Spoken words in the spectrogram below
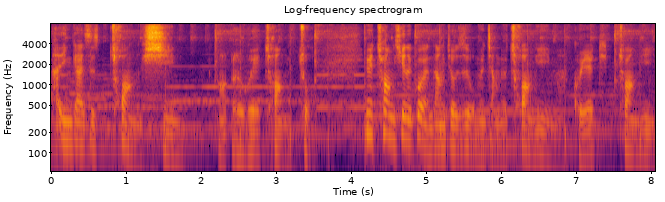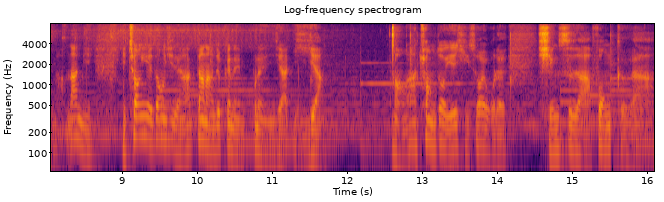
它应该是创新。而会创作，因为创新的过程当中，就是我们讲的创意嘛，create 创意嘛。那你你创意的东西，人家当然就跟人不能人家一样哦。那创作也许说我的形式啊、风格啊、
